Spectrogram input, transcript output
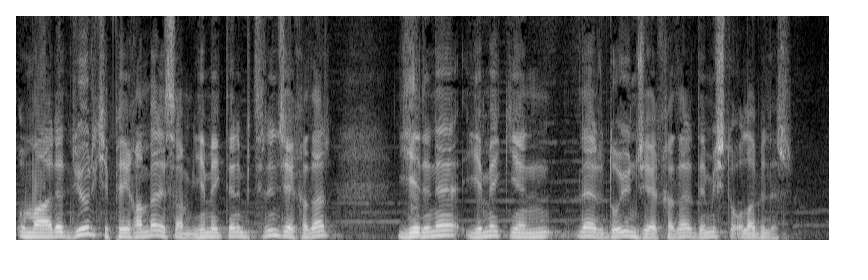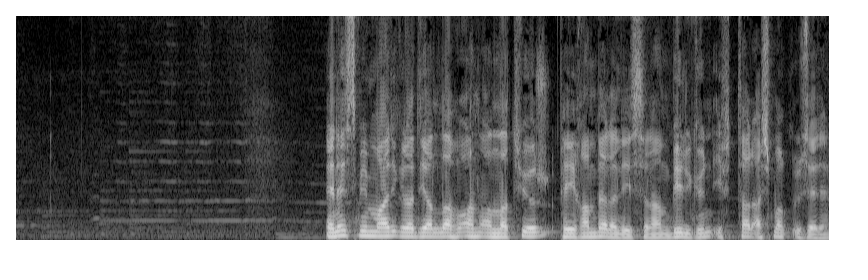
Umare diyor ki Peygamber Aleyhisselam yemeklerini bitirinceye kadar yerine yemek yiyenler doyuncaya kadar demiş de olabilir. Enes bin Malik radıyallahu anh anlatıyor. Peygamber aleyhisselam bir gün iftar açmak üzere.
